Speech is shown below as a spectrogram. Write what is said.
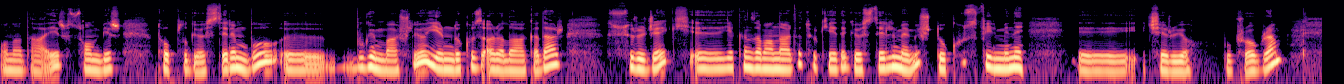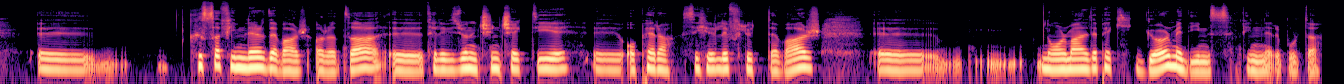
ona dair son bir toplu gösterim bu. E, bugün başlıyor 29 Aralık'a kadar sürecek. Yakın zamanlarda Türkiye'de gösterilmemiş 9 filmini içeriyor bu program. E, kısa filmleri de var arada. E, televizyon için çektiği e, opera Sihirli Flüt de var. E, normalde pek görmediğimiz filmleri burada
